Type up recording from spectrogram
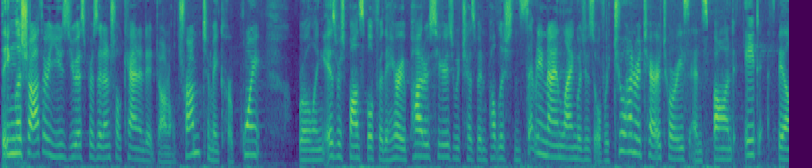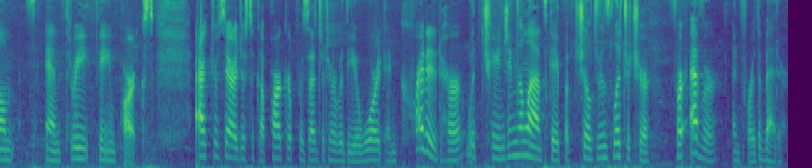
The English author used U.S. presidential candidate Donald Trump to make her point. Rowling is responsible for the Harry Potter series, which has been published in 79 languages, over 200 territories, and spawned eight films and three theme parks. Actress Sarah Jessica Parker presented her with the award and credited her with changing the landscape of children's literature forever and for the better.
